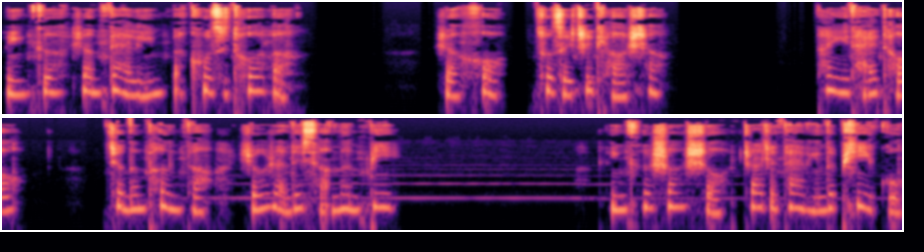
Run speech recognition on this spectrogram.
林哥让戴琳把裤子脱了，然后坐在枝条上。他一抬头，就能碰到柔软的小嫩逼。林哥双手抓着戴琳的屁股，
